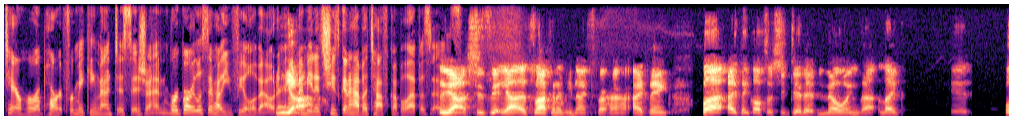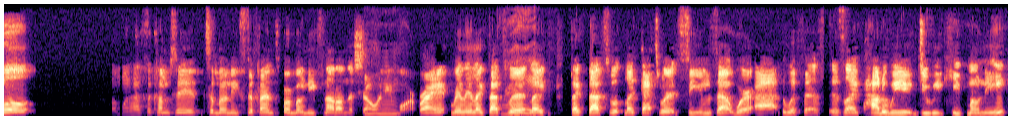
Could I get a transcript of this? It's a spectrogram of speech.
tear her apart for making that decision, regardless of how you feel about it. Yeah. I mean, it's, she's going to have a tough couple episodes. Yeah, she's yeah, it's not going to be nice for her. I think, but I think also she did it knowing that like it. Well, someone has to come to to Monique's defense, or Monique's not on the show Mhm. anymore, right? Really, like that's where like like that's what like that's where it seems that we're at with this is like how do we do we keep Monique?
